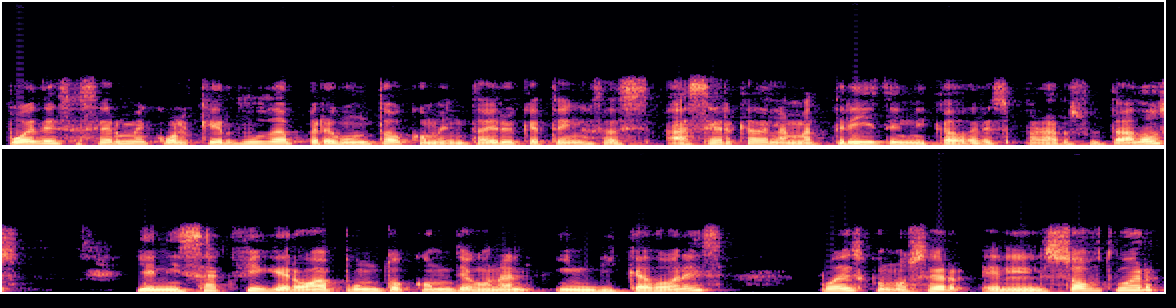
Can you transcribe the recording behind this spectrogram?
puedes hacerme cualquier duda, pregunta o comentario que tengas acerca de la matriz de indicadores para resultados y en isaacfigueroa.com diagonal indicadores puedes conocer el software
